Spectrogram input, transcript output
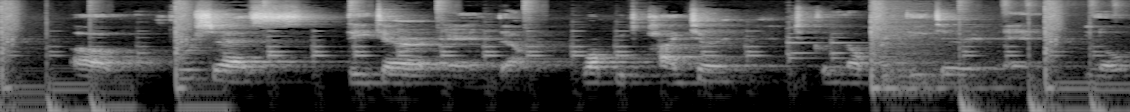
to um, process data and um, work with Python to clean up my data and you know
